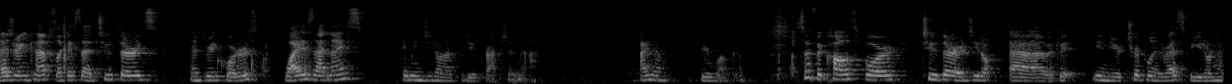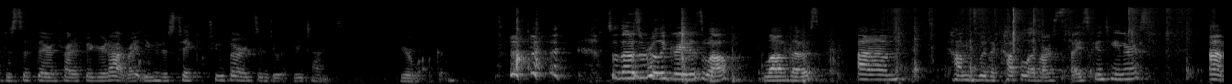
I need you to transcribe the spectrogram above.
Measuring cups, like I said, two thirds and three quarters. Why is that nice? It means you don't have to do fraction math. I know. You're welcome. So if it calls for two thirds, you don't. Uh, if it in you're tripling the recipe, you don't have to sit there and try to figure it out, right? You can just take two thirds and do it three times. You're welcome. so those are really great as well. Love those. Um, comes with a couple of our spice containers. Um,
